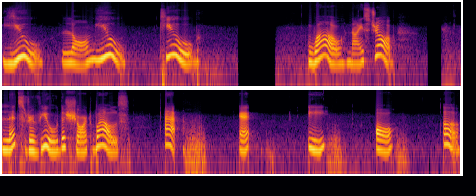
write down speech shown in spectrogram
U, long U, cube. Wow, nice job. Let's review the short vowels. A, E, E, O, A.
